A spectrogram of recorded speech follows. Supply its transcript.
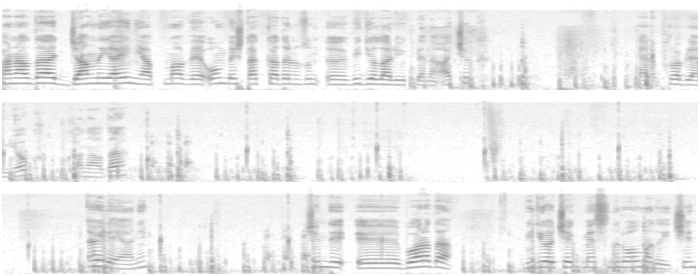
Kanalda canlı yayın yapma ve 15 dakikadan uzun e, videolar yükleme açık. Yani problem yok kanalda. Öyle yani. Şimdi e, bu arada video çekme sınırı olmadığı için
